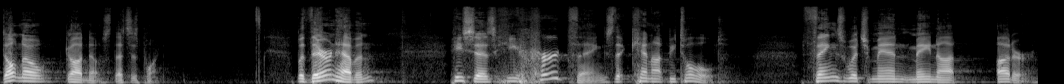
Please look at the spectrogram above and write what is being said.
Don't know. God knows. That's his point. But there in heaven, he says he heard things that cannot be told, things which man may not utter.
